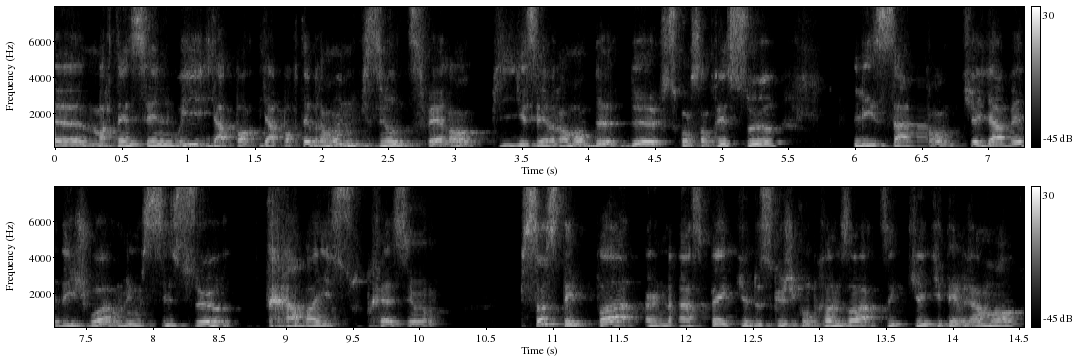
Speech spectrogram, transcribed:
Martin Saint-Louis, il, appor- il apportait vraiment une vision différente, puis il essayait vraiment de, de se concentrer sur les attentes qu'il y avait des joueurs, mais aussi sur travailler sous pression. Puis ça, c'était pas un aspect que, de ce que j'ai compris en lisant l'article qui était vraiment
